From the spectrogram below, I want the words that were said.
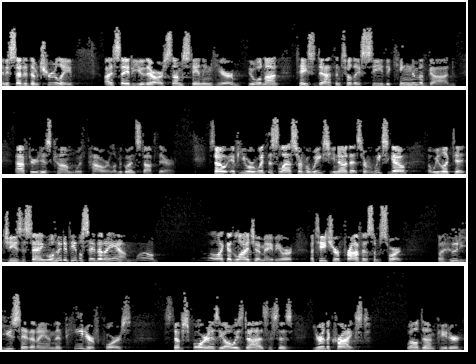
And he said to them, Truly, I say to you, there are some standing here who will not taste death until they see the kingdom of God after it has come with power. Let me go ahead and stop there. So, if you were with us the last several weeks, you know that several weeks ago uh, we looked at Jesus saying, Well, who do people say that I am? Well, like Elijah, maybe, or a teacher, a prophet of some sort. But who do you say that I am? Then Peter, of course, steps forward as he always does and says, You're the Christ. Well done, Peter,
